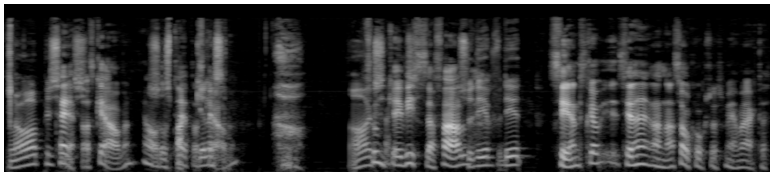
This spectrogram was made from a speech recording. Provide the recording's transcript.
Ja, precis. täta skarven. Ja, Som spackel nästan. Ja, Funkar exakt. i vissa fall. Så det, det, Sen, ska, vi- sen är en annan sak också som jag märkt att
